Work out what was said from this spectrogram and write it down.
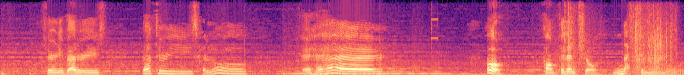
Is there any batteries? Batteries. Hello. Hey, hey, hey. Oh, confidential. Not anymore.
